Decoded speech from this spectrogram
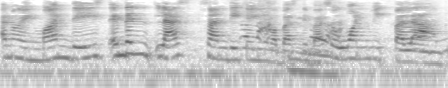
ano ngayon, Mondays. And then, last Sunday kayo lumabas, di ba? So, one week pa lang.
